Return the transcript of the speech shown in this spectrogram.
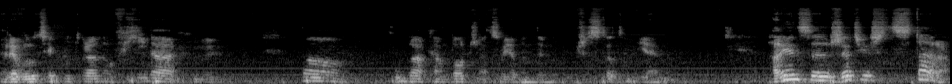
rewolucję kulturalną w Chinach, no, Kuba, Kambodża, co ja będę wszyscy o tym wiem. A więc e, rzecz jest stara.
